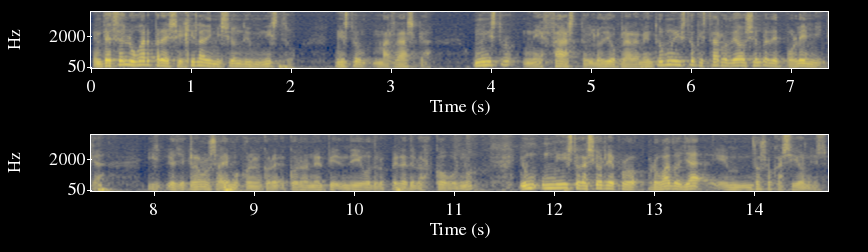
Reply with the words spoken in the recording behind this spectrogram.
En tercer lugar, para exigir la dimisión de un ministro, ministro Marlasca, un ministro nefasto, y lo digo claramente, un ministro que está rodeado siempre de polémica, y oye, claro, lo sabemos con el coronel Diego de los Pérez de los Cobos, ¿no? Y un, ministro que ha sido reprobado ya en dos ocasiones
